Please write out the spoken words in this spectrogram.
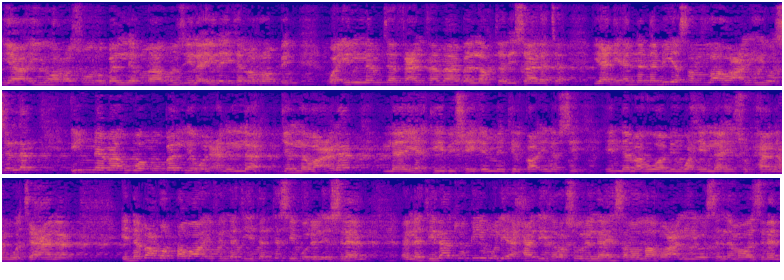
يا أيها الرسول بلغ ما أنزل إليك من ربك وإن لم تفعل فما بلغت رسالته. يعني أن النبي صلى الله عليه وسلم إنما هو مبلغ عن الله جل وعلا لا يأتي بشيء من تلقاء نفسه إنما هو من وحي الله سبحانه وتعالى. إن بعض الطوائف التي تنتسب للإسلام التي لا تقيم لأحاديث رسول الله صلى الله عليه وسلم وزنا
